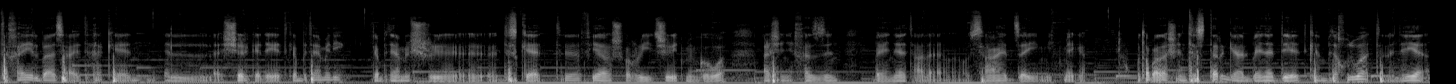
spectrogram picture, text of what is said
تخيل بقى ساعتها كان الشركة ديت كانت بتعمل إيه؟ كانت بتعمل ديسكات فيها شريط شريط من جوه علشان يخزن بيانات على ساعات زي 100 mega. وطبعا عشان تسترجع البيانات ديت كان بتاخد وقت لأن هي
